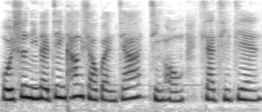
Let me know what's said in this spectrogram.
我是您的健康小管家景红，下期见。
